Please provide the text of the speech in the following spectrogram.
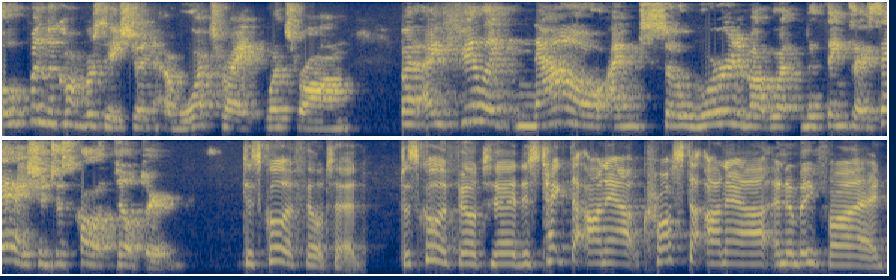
open the conversation of what's right, what's wrong. But I feel like now I'm so worried about what the things I say. I should just call it filtered. Just call it filtered. Just call it filtered. Just take the un out, cross the un out, and it'll be fine.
